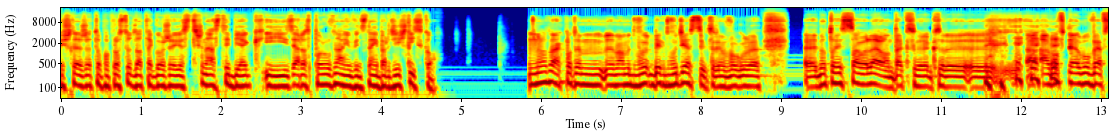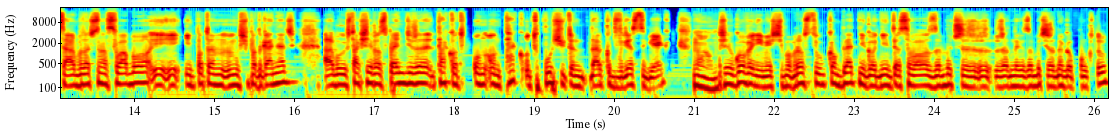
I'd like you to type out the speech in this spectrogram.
Myślę, że to po prostu dlatego, że jest 13 bieg i zaraz porównaniu, więc najbardziej ślisko. No tak, potem y, mamy dwu, bieg 20, którym w ogóle e, no to jest cały Leon, tak, który, który y, a, albo w te, albo we w te, albo zaczyna słabo i, i, i potem musi podganiać, albo już tak się rozpędzi, że tak od, on, on tak odpuścił ten Darko 20 bieg, No. to się w głowie nie mieści, po prostu kompletnie go nie interesowało zdobycie żadnego, zdobycie żadnego punktu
